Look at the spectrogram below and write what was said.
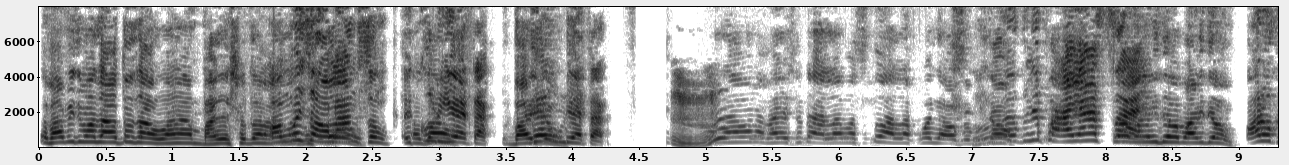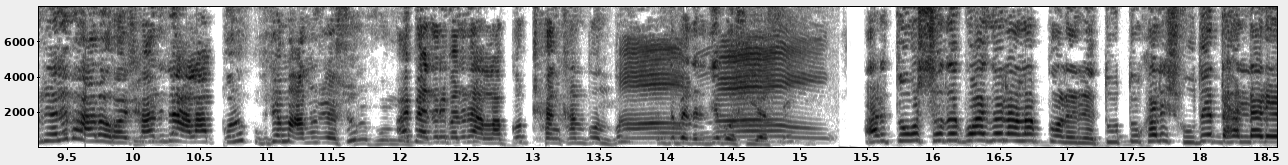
ভাবি তোমার যাও। তো যাও ভাইয়ের সাথে আমি জলাংসং এই কুড়িয়া টাক যাও। কুড়িয়া টাক ভাইয়ের সাথে আলাপ আছে তো আলাপ করে যাও। ওগুলি পাই আসছে বাড়ি যাও বাড়ি যাও। আর ওখানে হলে ভালো হয়। সারাদিনে আলাপ করুক যে মানুষ আসুক আর বেদারে বেদারে আলাপ করুক ঠ্যাং খান পন কিন্তু বেদারে দিয়ে বসি আছি। আরে তোর সাথে কয়জন আলাপ করে রে? তুই তো খালি সুদের ধান্দা রে।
